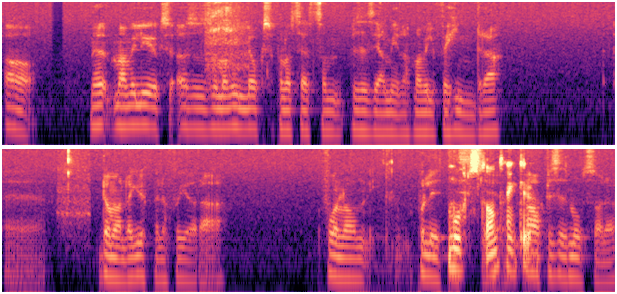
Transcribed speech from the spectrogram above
Ja. Men man vill ju också, alltså, så man ville också på något sätt som precis i Armenien att man vill förhindra eh, de andra grupperna får göra få någon politisk Motstånd tänker du? Ja precis motstånd ja.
